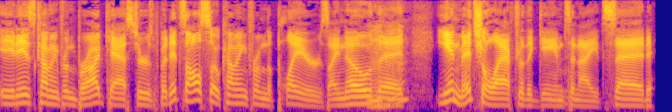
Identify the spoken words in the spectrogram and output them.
it is coming from the broadcasters, but it's also coming from the players. I know mm-hmm. that Ian Mitchell after the game tonight said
